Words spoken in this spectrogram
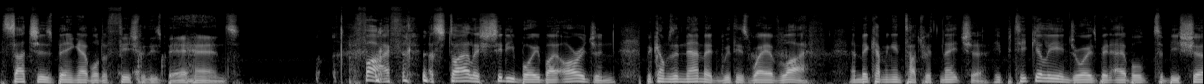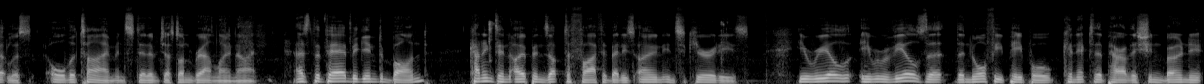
such as being able to fish with his bare hands. Fyfe, a stylish city boy by origin, becomes enamored with his way of life and becoming in touch with nature. He particularly enjoys being able to be shirtless all the time instead of just on Brownlow night. As the pair begin to bond, Cunnington opens up to Fyfe about his own insecurities. He, real, he reveals that the Norphi people connect to the power of the Shinbona,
